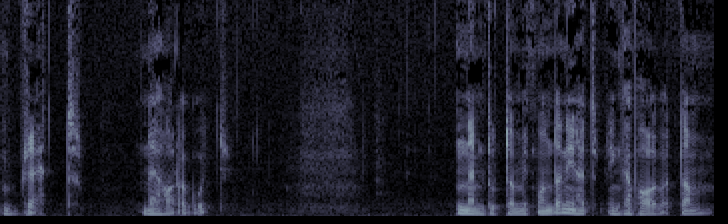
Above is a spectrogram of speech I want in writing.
Brett. Ne haragudj. Nem tudtam mit mondani, hát inkább hallgattam.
